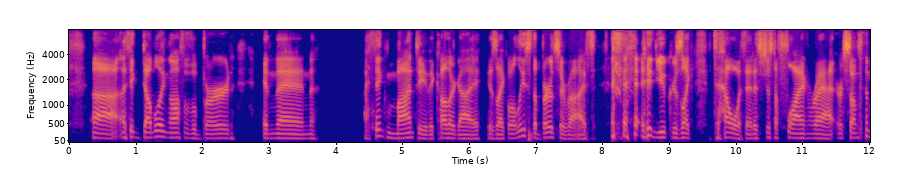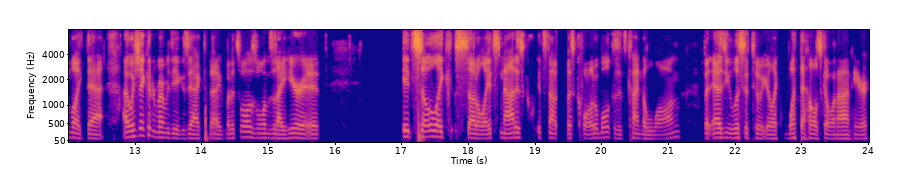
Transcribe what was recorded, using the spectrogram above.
uh, I think doubling off of a bird, and then I think Monty, the color guy, is like, well, at least the bird survived. and Uecker's like, to hell with it. It's just a flying rat or something like that. I wish I could remember the exact thing, but it's one of those ones that I hear it. It's so like subtle. It's not as it's not as quotable because it's kind of long, but as you listen to it, you're like, what the hell's going on here?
